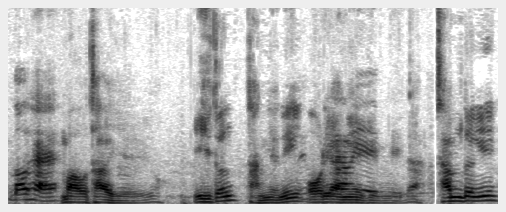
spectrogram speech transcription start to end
뭐해? 마오타이예요. 2등 당연히 네, 오량액입니다. 3등이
